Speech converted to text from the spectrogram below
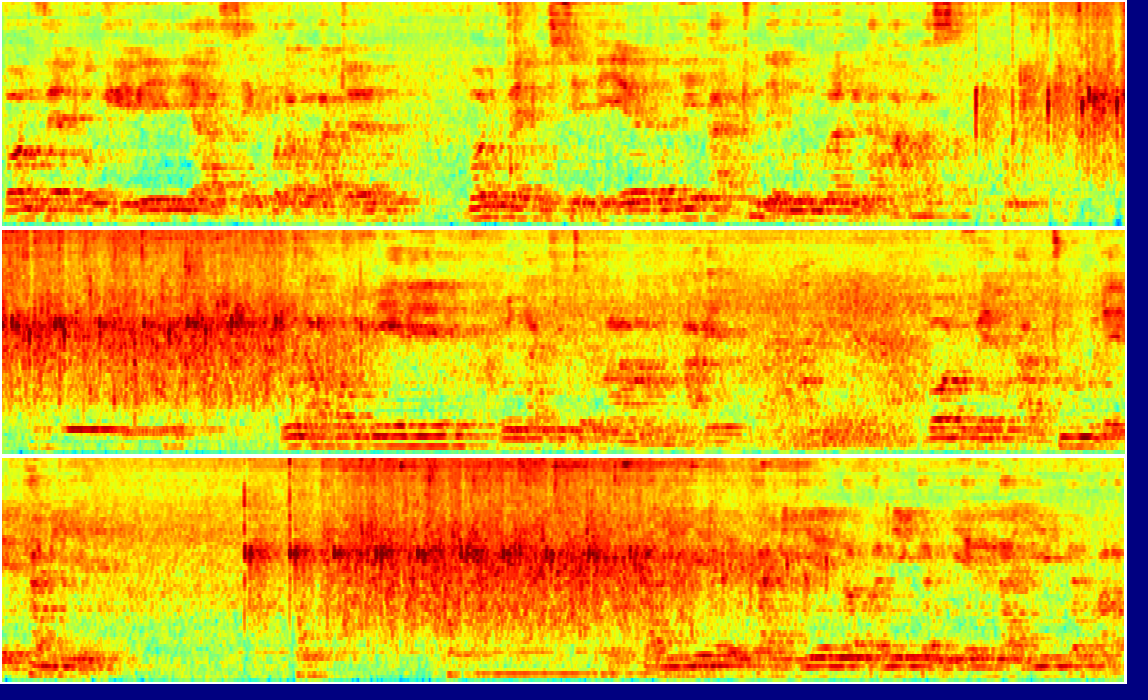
Bonne fête au curé et à ses collaborateurs. Bonne fête au CPL et à tous les mouvements de la paroisse. Una convéré, una quitte Marie. Bonne fête à tous les camiliers. Les les la famille camilienne, laïque, voilà.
